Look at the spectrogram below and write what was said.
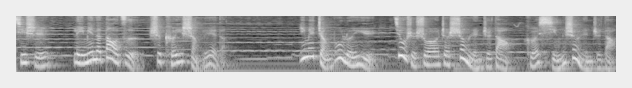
其实里面的“道”字是可以省略的，因为整部《论语》就是说这圣人之道。和行圣人之道，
